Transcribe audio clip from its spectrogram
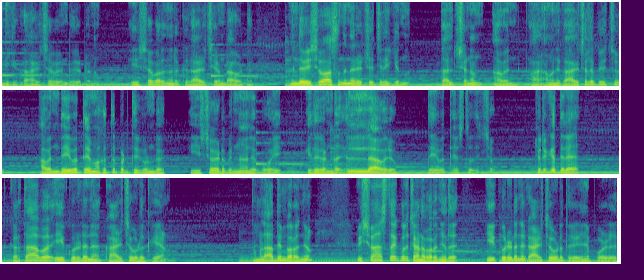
എനിക്ക് കാഴ്ച വേണ്ടി കിട്ടണം. ഈശോ പറഞ്ഞു നിനക്ക് കാഴ്ചയുണ്ടാവട്ടെ നിന്റെ വിശ്വാസം നിന്നെ രക്ഷിച്ചിരിക്കുന്നു. തൽക്ഷണം അവൻ അവന് കാഴ്ച ലഭിച്ചു അവൻ ദൈവത്തെ മഹത്വപ്പെടുത്തിക്കൊണ്ട് ഈശോയുടെ പിന്നാലെ പോയി. ഇത് കണ്ട് എല്ലാവരും ദൈവത്തെ സ്തുതിച്ചു. ചുരുക്കത്തിൽ കർത്താവ് ഈ കുരുടന് കാഴ്ച കൊടുക്കുകയാണ്. നമ്മൾ ആദ്യം പറഞ്ഞു വിശ്വാസത്തെക്കുറിച്ചാണ് പറഞ്ഞത്. ഈ കുരുടന് കാഴ്ച കൊടുത്തു കഴിഞ്ഞപ്പോൾ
